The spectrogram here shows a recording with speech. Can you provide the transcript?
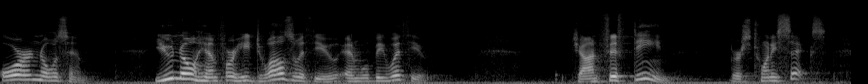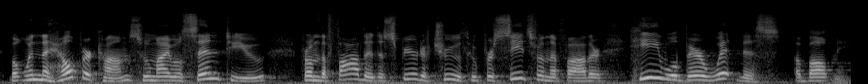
or knows him. You know him, for he dwells with you and will be with you. John 15, verse 26. But when the Helper comes, whom I will send to you from the Father, the Spirit of truth, who proceeds from the Father, he will bear witness about me.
